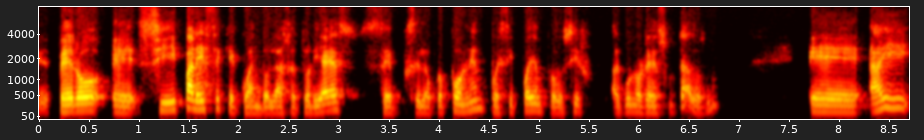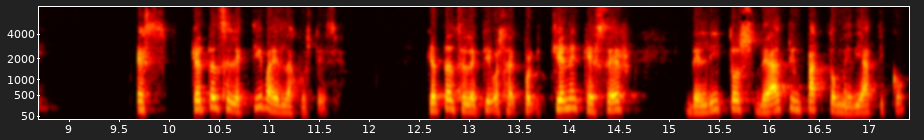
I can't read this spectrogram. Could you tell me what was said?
eh, pero sí parece que cuando las autoridades se, lo proponen, pues sí pueden producir algunos resultados. ¿no? hay es qué tan selectiva es la justicia. ¿Qué tan selectiva? O sea, tienen que ser delitos de alto impacto mediático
